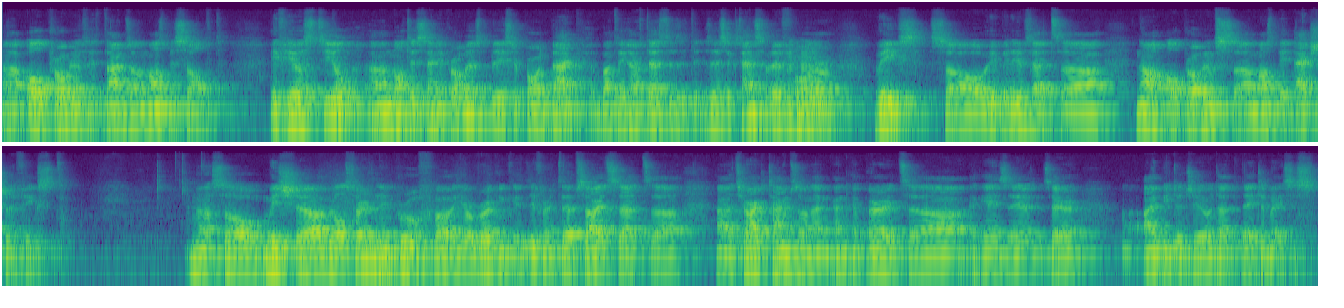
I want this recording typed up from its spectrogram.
uh, all problems with time zone must be solved. If you still uh, notice any problems, please report back. But we have tested this extensively for mm -hmm. weeks, so we believe that now all problems must be actually fixed. Uh, so, which uh, will certainly improve uh, your working with different websites that uh, uh, track time zone and, and compare it uh, against their, their IP2Geo databases.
